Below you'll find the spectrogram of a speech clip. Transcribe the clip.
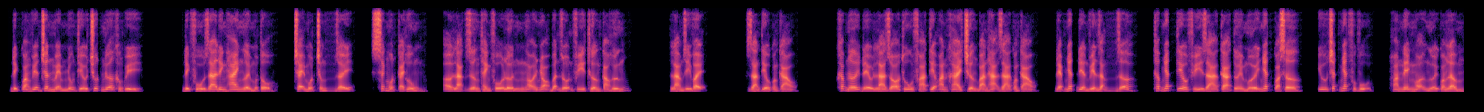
địch quang viễn chân mềm nhung thiếu chút nữa không quỳ. Địch phủ gia đình hai người một tổ, chạy một chồng giấy, xách một cái thùng, ở lạc dương thành phố lớn ngõ nhỏ bận rộn phi thường cao hứng. Làm gì vậy? Gián tiểu quảng cáo khắp nơi đều là gió thu phá tiệm ăn khai trương bán hạ giá quảng cáo, đẹp nhất điện viên rạng rỡ, thấp nhất tiêu phí giá cả tươi mới nhất quả sơ, ưu chất nhất phục vụ, hoan nghênh mọi người quan lâm.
